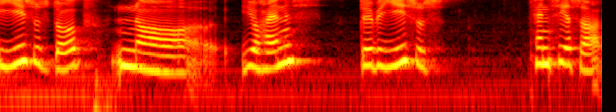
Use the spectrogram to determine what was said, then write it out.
i Jesus dåb, når Johannes døber Jesus, han siger så,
